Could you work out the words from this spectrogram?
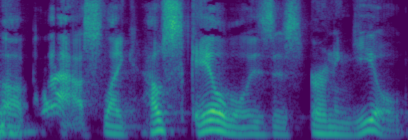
uh, Blast, like how scalable is this earning yield?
